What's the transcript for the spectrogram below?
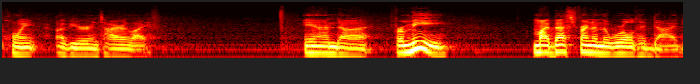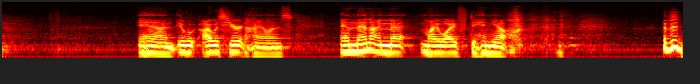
point of your entire life. And uh, for me, my best friend in the world had died. And it, I was here at Highlands. And then I met my wife, Danielle, at the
